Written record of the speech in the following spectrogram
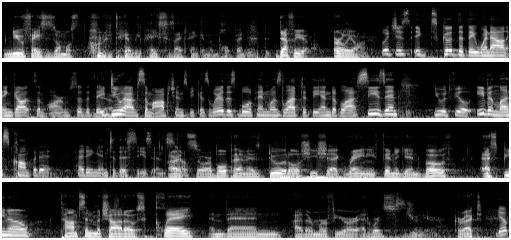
new faces almost on a daily basis. I think in the bullpen, definitely early on. which is it's good that they went out and got some arms so that they Yeah. do have some options because where this bullpen was left at the end of last season, you would feel even less confident heading into this season. All so right, so our bullpen is Doolittle, Cishek, Rainey, Finnegan, Voth, Espino, Thompson, Machado, Clay, and then either Murphy or Edwards Jr. Correct? yep.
